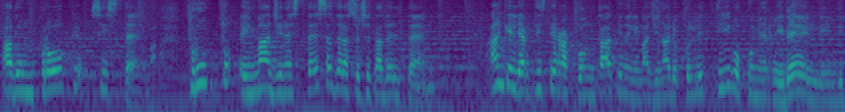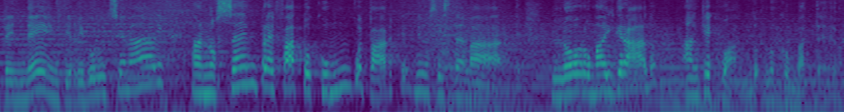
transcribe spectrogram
ad un proprio sistema, frutto e immagine stessa della società del tempo. Anche gli artisti raccontati nell'immaginario collettivo come ribelli, indipendenti, rivoluzionari hanno sempre fatto comunque parte di un sistema arte, loro malgrado anche quando lo combattevano.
